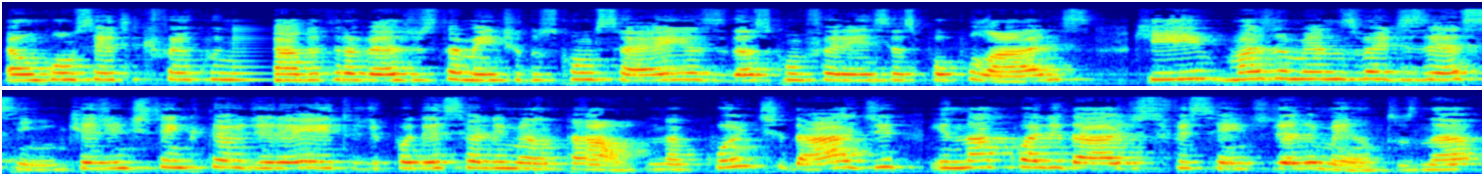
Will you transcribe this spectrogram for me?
é um conceito que foi cunhado através justamente dos conselhos e das conferências populares que mais ou menos vai dizer assim, que a gente tem que ter o direito de poder se alimentar na quantidade e na qualidade suficiente de alimentos, né?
